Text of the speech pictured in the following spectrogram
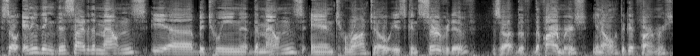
So anything this side of the mountains, uh, between the mountains and Toronto, is conservative. So the, the farmers, you know, the good farmers.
